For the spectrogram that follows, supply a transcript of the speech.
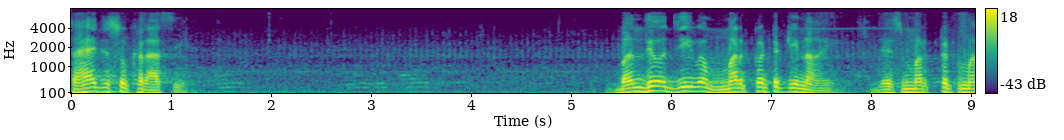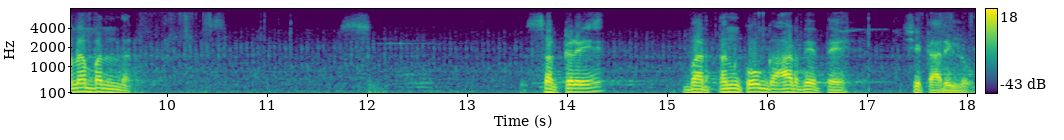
सहज सुख राशि है। बंध्यो जीव मरकट की नाई, जैसे मरकट माना बंदर। सकड़े बर्तन को गाड़ देते हैं, शिकारी लोग।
